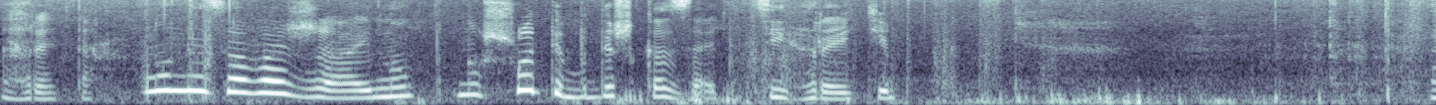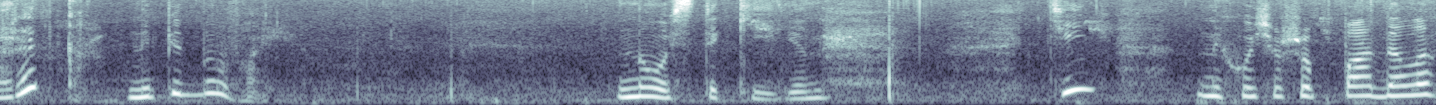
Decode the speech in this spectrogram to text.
Грета. Ну не заважай. Ну, ну що ти будеш казати цій Греті? Гретка, не підбивай. Ну ось такий він. Тінь, не хочу, щоб падала.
